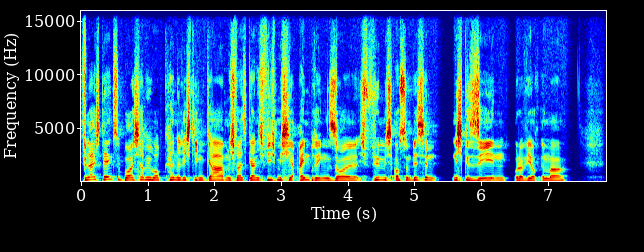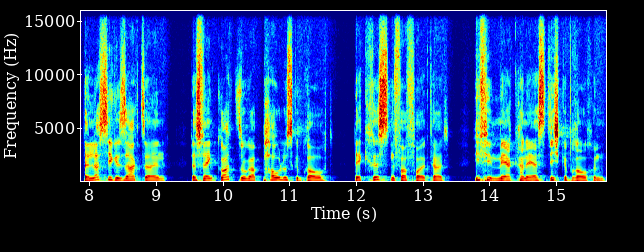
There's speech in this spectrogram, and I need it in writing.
Vielleicht denkst du, boah, ich habe überhaupt keine richtigen Gaben, ich weiß gar nicht, wie ich mich hier einbringen soll, ich fühle mich auch so ein bisschen nicht gesehen oder wie auch immer. Dann lass dir gesagt sein, dass wenn Gott sogar Paulus gebraucht, der Christen verfolgt hat, wie viel mehr kann er erst dich gebrauchen,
